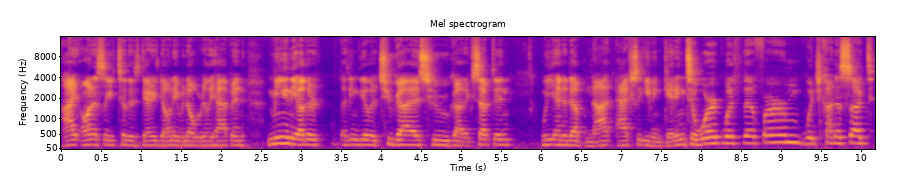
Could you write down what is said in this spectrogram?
I honestly, to this day, don't even know what really happened. Me and the other, I think the other two guys who got accepted, we ended up not actually even getting to work with the firm, which kind of sucked.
